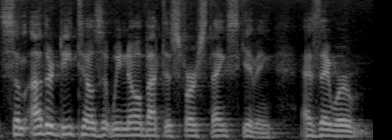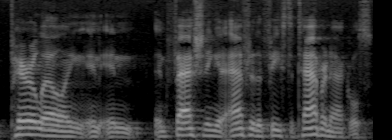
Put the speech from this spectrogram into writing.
some other details that we know about this first Thanksgiving as they were paralleling and, and and fashioning it after the Feast of Tabernacles.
